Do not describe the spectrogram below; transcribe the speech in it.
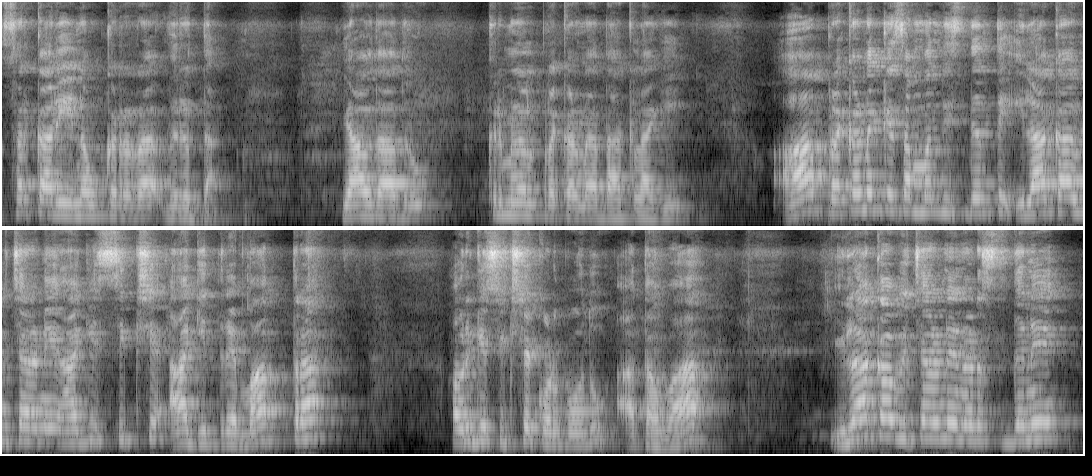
ಸರ್ಕಾರಿ ನೌಕರರ ವಿರುದ್ಧ ಯಾವುದಾದ್ರೂ ಕ್ರಿಮಿನಲ್ ಪ್ರಕರಣ ದಾಖಲಾಗಿ ಆ ಪ್ರಕರಣಕ್ಕೆ ಸಂಬಂಧಿಸಿದಂತೆ ಇಲಾಖಾ ವಿಚಾರಣೆ ಆಗಿ ಶಿಕ್ಷೆ ಆಗಿದ್ದರೆ ಮಾತ್ರ ಅವರಿಗೆ ಶಿಕ್ಷೆ ಕೊಡ್ಬೋದು ಅಥವಾ ಇಲಾಖಾ ವಿಚಾರಣೆ ನಡೆಸದೇ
